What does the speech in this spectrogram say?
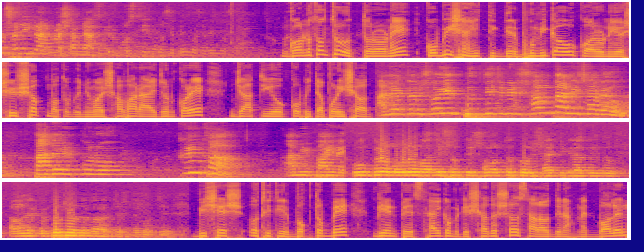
প্রকৌশলীরা আপনার সামনে আজকের উপস্থিত। গণতন্ত্র উত্তরণে কবি সাহিত্যিকদের ভূমিকা ও করণীয় শীর্ষক মত বিনিময় সভার আয়োজন করে জাতীয় কবিতা পরিষদ। আমি একজন শহীদ বুদ্ধিজীবীর সন্তান হিসাবেও তাদের কোনো কৃপা আমি পাই না উগ্র মৌলবাদী শক্তির সমর্থক কবি সাহিত্যিকরা কিন্তু আমাদেরকে প্রতিহত করার চেষ্টা করছে। বিশেষ অতিথির বক্তব্যে বিএনপির স্থায়ী কমিটির সদস্য সালাউদ্দিন আহমেদ বলেন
